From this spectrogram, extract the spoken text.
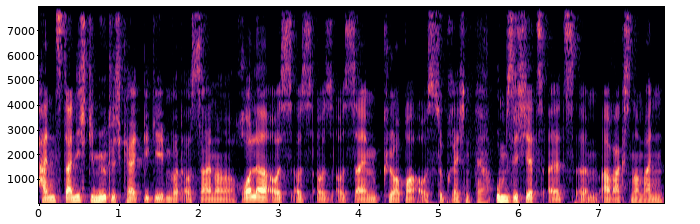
Hans da nicht die Möglichkeit gegeben wird, aus seiner Rolle, aus, aus, aus, aus seinem Körper auszubrechen, ja. um sich jetzt als ähm, erwachsener Mann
